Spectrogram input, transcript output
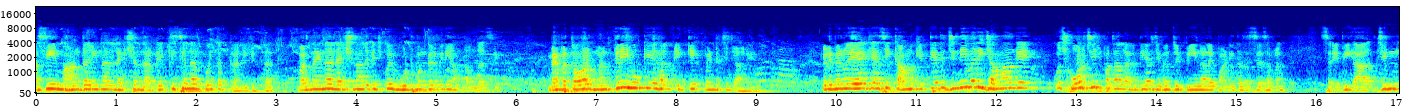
ਅਸੀਂ ਇਮਾਨਦਾਰੀ ਨਾਲ ਇਲੈਕਸ਼ਨ ਲੜ ਰਹੇ, ਕਿਸੇ ਨਾਲ ਕੋਈ ਧੱਕਾ ਨਹੀਂ ਕੀਤਾ। ਵਰਨਾ ਇਹਨਾਂ ਇਲੈਕਸ਼ਨਾਂ ਦੇ ਵਿੱਚ ਕੋਈ ਵੋਟ ਮੰਗਣ ਵੀ ਨਹੀਂ ਆਉਂਦਾ ਹੁੰਦਾ ਸੀ। ਮੈਂ ਬਤੌਰ ਮੰਤਰੀ ਹੋ ਕੇ ਇੱਕ ਇੱਕ ਪਿੰਡ 'ਚ ਜਾ ਰਿਹਾ। ਕਿਉਂਕਿ ਮੈਨੂੰ ਇਹ ਹੈ ਕਿ ਅਸੀਂ ਕੰਮ ਕੀਤੇ ਤੇ ਜਿੰਨੀ ਵਾਰੀ ਜਾਵਾਂਗੇ ਕੁਝ ਹੋਰ ਚੀਜ਼ ਪਤਾ ਲੱਗਦੀ ਹੈ ਜਿਵੇਂ ਤੁਸੀਂ ਪੀਣ ਵਾਲੇ ਪਾਣੀ ਦਾ ਦੱਸਿਆ ਸਰ ਵੀ ਆ, ਜਿੰਨ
